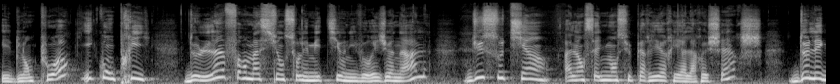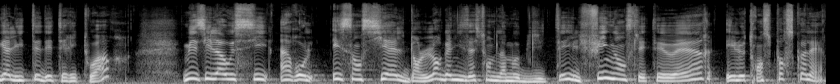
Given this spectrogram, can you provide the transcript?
et de l'emploi, y compris de l'information sur les métiers au niveau régional, du soutien à l'enseignement supérieur et à la recherche, de l'égalité des territoires, Mais il a aussi un rôle essentiel dans l'organisation de la mobilité. Il finance les TER et le transport scolaire.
